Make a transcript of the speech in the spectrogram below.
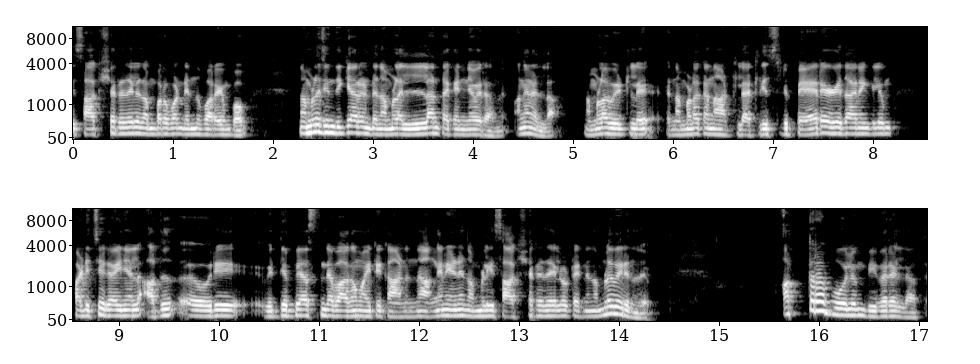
സാക്ഷരതയിൽ നമ്പർ വൺ എന്ന് പറയുമ്പോൾ നമ്മൾ ചിന്തിക്കാറുണ്ട് നമ്മളെല്ലാം തികഞ്ഞവരാണ്. അങ്ങനെയല്ല. നമ്മളെ വീട്ടിൽ നമ്മുടെയൊക്കെ നാട്ടിൽ അറ്റ്ലീസ്റ്റ് ഒരു പേര് എഴുതാനെങ്കിലും പഠിച്ചു കഴിഞ്ഞാൽ അത് ഒരു വിദ്യാഭ്യാസത്തിന്റെ ഭാഗമായിട്ട് കാണുന്ന അങ്ങനെയാണ് നമ്മൾ ഈ സാക്ഷരതയിലോട്ട് തന്നെ നമ്മൾ വരുന്നത്. അത്ര പോലും വിവരമില്ലാത്ത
